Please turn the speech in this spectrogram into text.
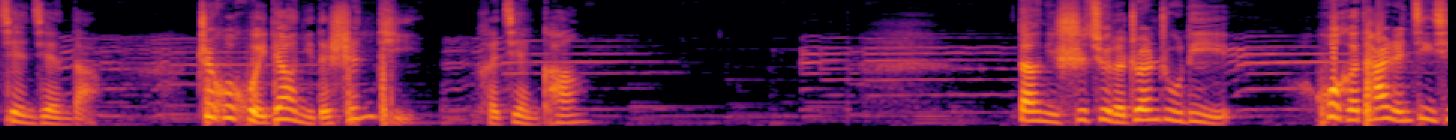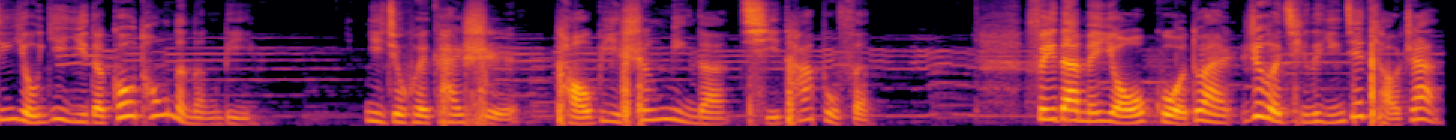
渐渐的，这会毁掉你的身体和健康。当你失去了专注力，或和他人进行有意义的沟通的能力，你就会开始逃避生命的其他部分。非但没有果断热情的迎接挑战，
